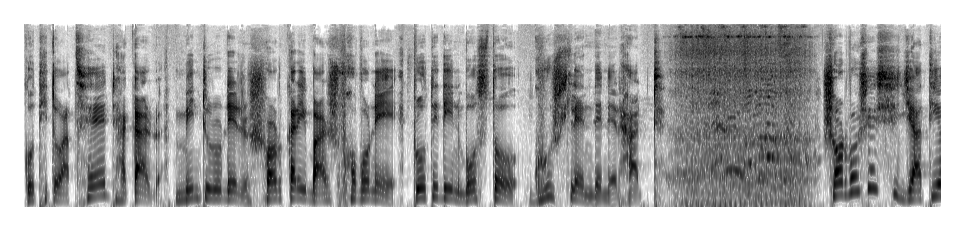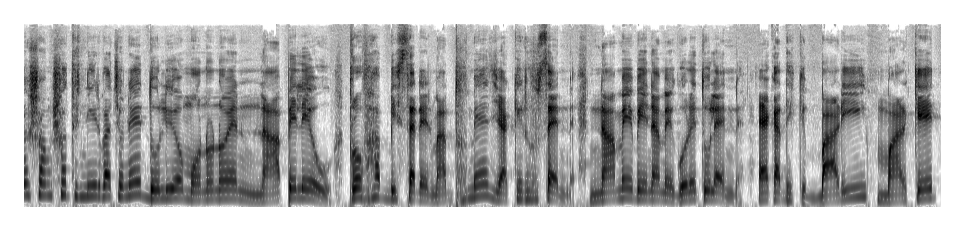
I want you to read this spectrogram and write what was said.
কথিত আছে, ঢাকার মিন্টু রোডের সরকারি বাসভবনে প্রতিদিন বসত ঘুষ লেনদেনের হাট। সর্বশেষ জাতীয় সংসদ নির্বাচনে দলীয় মনোনয়ন না পেলেও প্রভাব বিস্তারের মাধ্যমে জাকির হোসেন নামে বেনামে গড়ে তোলেন একাধিক বাড়ি, মার্কেট,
